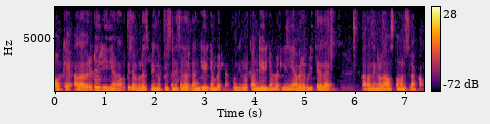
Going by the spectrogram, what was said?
ഓക്കെ. അത് അവരുടെ ഒരു രീതിയാണ്. അവർക്ക് ചിലപ്പോൾ ലെസ്ബിയൻ കപ്പിൾസിനെ ചിലർക്ക് അംഗീകരിക്കാൻ പറ്റില്ല. അപ്പോൾ നിങ്ങൾക്ക് അംഗീകരിക്കാൻ പറ്റില്ലെങ്കിൽ അവരെ വിളിക്കരുതായിരുന്നു. കാരണം നിങ്ങളുടെ അവസ്ഥ മനസ്സിലാക്കാം.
